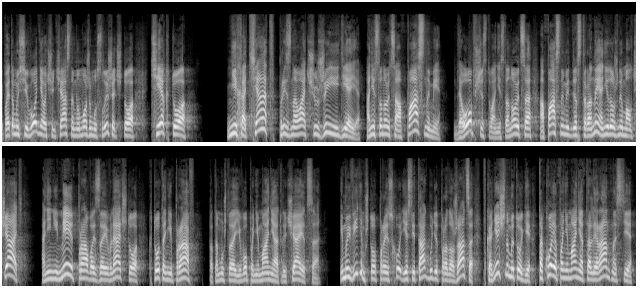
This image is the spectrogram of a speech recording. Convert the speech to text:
И поэтому сегодня очень часто мы можем услышать, что те, кто не хотят признавать чужие идеи, они становятся опасными для общества, они становятся опасными для страны, они должны молчать, они не имеют права заявлять, что кто-то не прав, потому что его понимание отличается. И мы видим, что происходит, если так будет продолжаться, в конечном итоге такое понимание толерантности,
